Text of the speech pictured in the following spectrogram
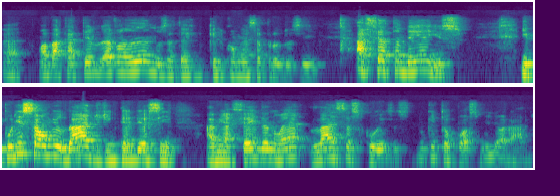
É, um abacateiro leva anos até que ele comece a produzir. A fé também é isso. E por isso a humildade de entender assim, a minha fé ainda não é lá essas coisas. No que, que eu posso melhorá-la?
